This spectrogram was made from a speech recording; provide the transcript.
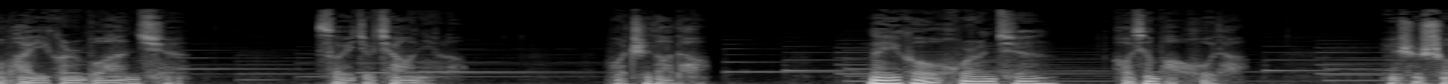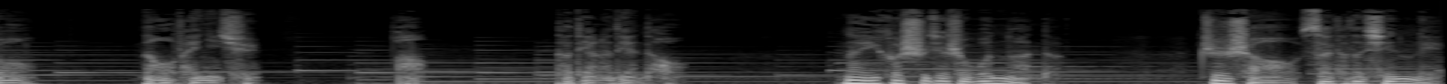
我怕一个人不安全，所以就叫你了。我知道他。那一刻，我忽然间好想保护他，于是说：“那我陪你去。”啊，他点了点头。那一刻，世界是温暖的，至少在他的心里，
